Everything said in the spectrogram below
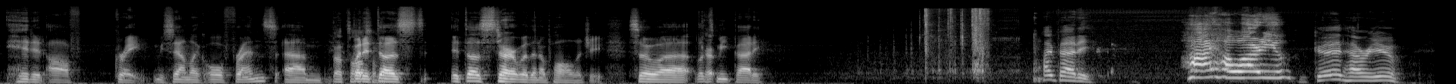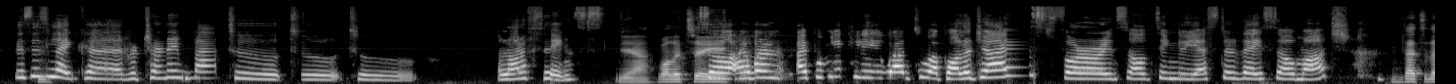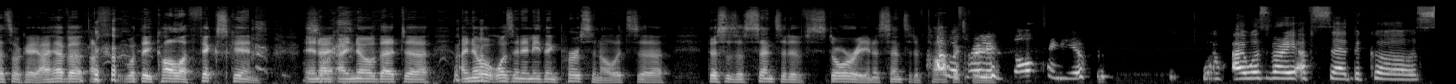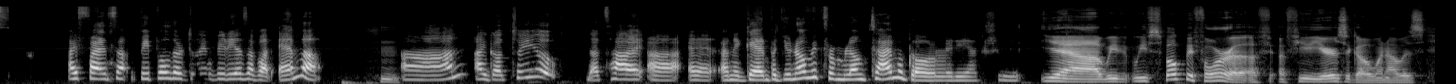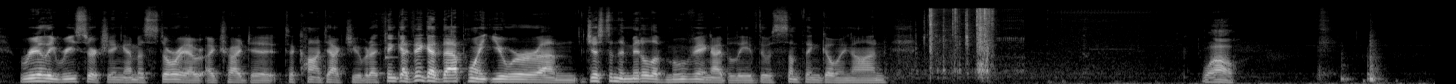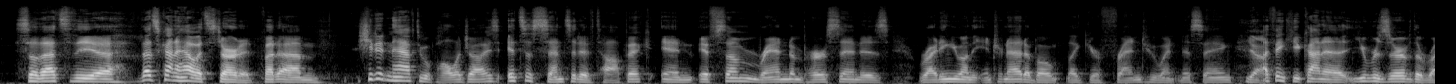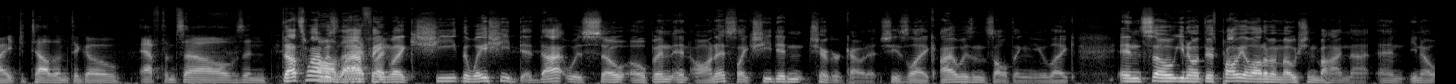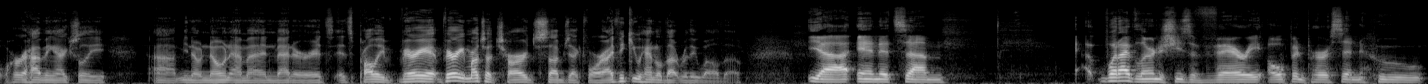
hit it off great. We sound like old friends. Um, That's But it does it does start with an apology. So uh, let's Okay. meet Patty. Hi, Patty. Hi, how are you? Good. How are you? This is like uh, returning back to to to a lot of things. Yeah. Well, it's a So I want I publicly want to apologize for insulting you yesterday so much. That's that's okay. I have a, a what they call a thick skin, and I, I know that uh, I know it wasn't anything personal. It's uh, this is a sensitive story and a sensitive topic. I was really you. insulting you. Well, I was very upset because I find some people they're doing videos about Emma, Hmm. and I got to you. That's how. I, uh, and again, but you know me from a long time ago already, actually. Yeah, we've we've spoke before a few years ago when I was really researching Emma's story. I, I tried to, to contact you, but I think I think at that point you were um, just in the middle of moving. I believe there was something going on. Wow. So that's the uh, that's kind of how it started. But um, she didn't have to apologize. It's a sensitive topic, and if some random person is writing you on the internet about like your friend who went missing, Yeah. I think you kind of you reserve the right to tell them to go f themselves and That's why I was that, laughing. but- Like she, the way she did that was so open and honest. Like she didn't sugarcoat it. She's like, "I was insulting you," like, and so you know, there's probably a lot of emotion behind that, and you know, her having actually, um, you know, known Emma and met her, it's it's probably very very much a charged subject for her. I think you handled that really well, though. Yeah, and it's um what I've learned is she's a very open person who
